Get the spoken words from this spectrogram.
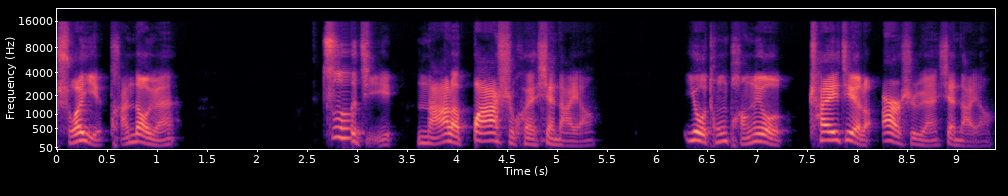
所以谭道源。自己拿了八十块现大洋，又同朋友拆借了二十元现大洋，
